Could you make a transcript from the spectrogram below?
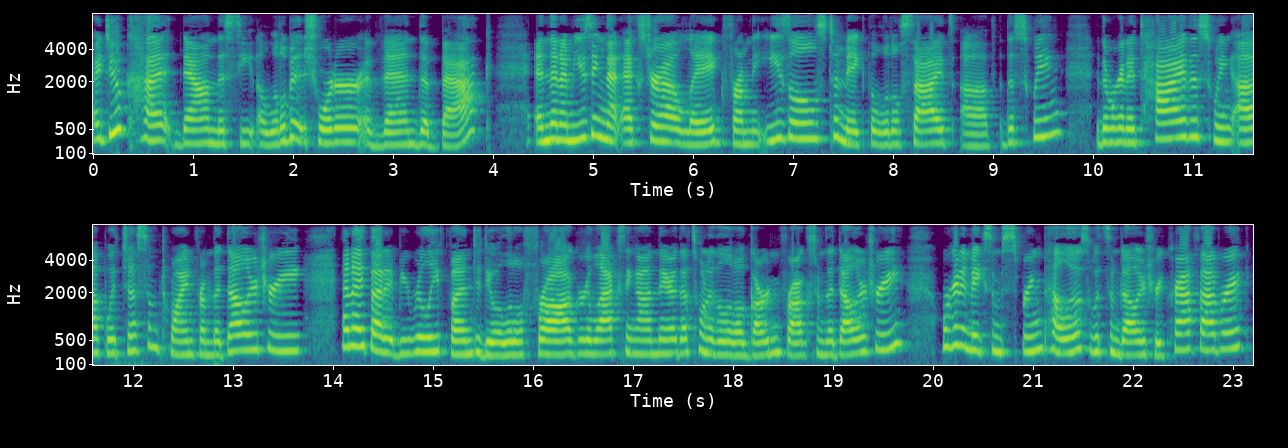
I do cut down the seat a little bit shorter than the back, and then I'm using that extra leg from the easels to make the little sides of the swing. And then we're going to tie the swing up with just some twine from the Dollar Tree, and I thought it'd be really fun to do a little frog relaxing on there. That's one of the little garden frogs from the Dollar Tree. We're going to make some spring pillows with some Dollar Tree craft fabric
